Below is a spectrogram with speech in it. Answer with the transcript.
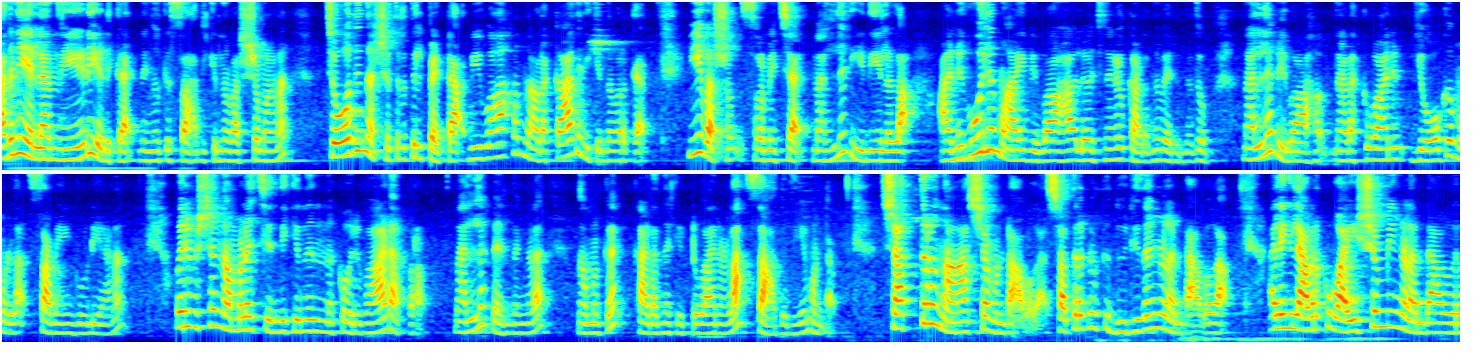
അതിനെയെല്ലാം നേടിയെടുക്കാൻ നിങ്ങൾക്ക് സാധിക്കുന്ന വർഷമാണ് ചോദ്യ നക്ഷത്രത്തിൽപ്പെട്ട വിവാഹം നടക്കാതിരിക്കുന്നവർക്ക് ഈ വർഷം ശ്രമിച്ചാൽ നല്ല രീതിയിലുള്ള അനുകൂലമായി വിവാഹാലോചനകൾ കടന്നു വരുന്നതും നല്ല വിവാഹം നടക്കുവാനും യോഗമുള്ള സമയം കൂടിയാണ്. ഒരുപക്ഷെ നമ്മൾ ചിന്തിക്കുന്നതിൽ നിന്നൊക്കെ ഒരുപാട് അപ്പുറം നല്ല ബന്ധങ്ങൾ നമുക്ക് കടന്നു കിട്ടുവാനുള്ള സാധ്യതയുമുണ്ട് ശത്രുനാശം ഉണ്ടാവുക ശത്രുക്കൾക്ക് ദുരിതങ്ങൾ ഉണ്ടാവുക അല്ലെങ്കിൽ അവർക്ക് വൈഷമ്യങ്ങൾ ഉണ്ടാവുക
